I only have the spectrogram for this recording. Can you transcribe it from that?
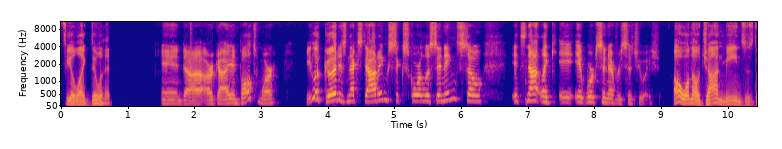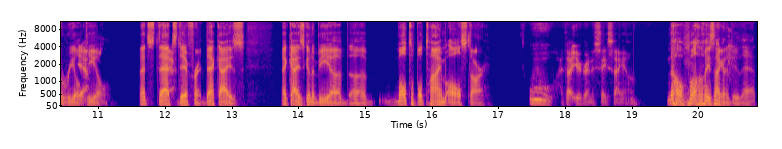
feel like doing it. And uh, our guy in Baltimore, he looked good his next outing, six scoreless innings. So it's not like it, it works in every situation. Oh well, no, John Means is the real yeah. deal. That's that's yeah. different. That guy's that guy's going to be a, a multiple time All Star. Ooh, I thought you were going to say Cy Young. No, well, he's not going to do that.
